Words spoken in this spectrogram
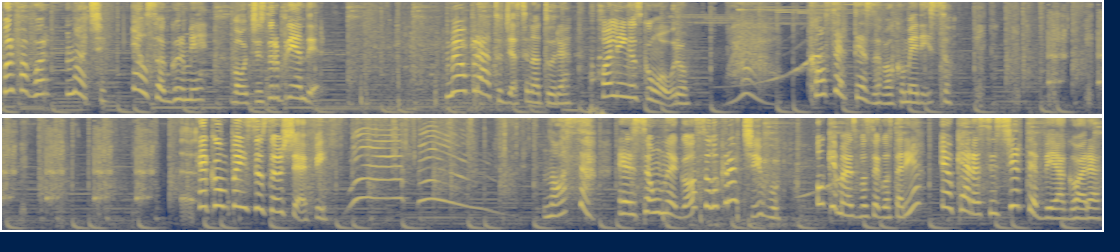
Por favor, note. Eu sou gourmet. Vou te surpreender. Meu prato de assinatura. Rolinhos com ouro. Com certeza vou comer isso. Recompense o seu chefe. Nossa, esse é um negócio lucrativo. Mais você gostaria? Eu quero assistir TV agora.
